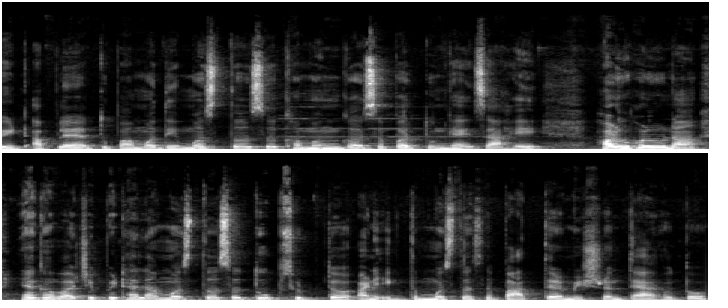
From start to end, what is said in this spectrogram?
पीठ आपल्या तुपामध्ये मस्त असं खमंग असं परतून घ्यायचं आहे. हळूहळू ना ह्या गव्हाच्या पिठाला मस्त असं तूप सुटतं आणि एकदम मस्त असं पातळ मिश्रण तयार होतं.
